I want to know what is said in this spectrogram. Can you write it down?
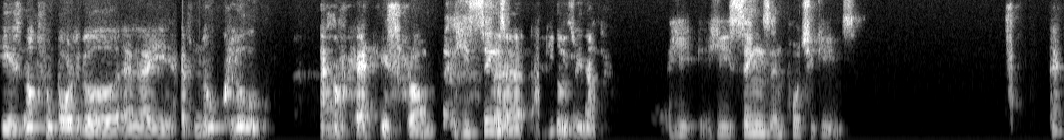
He is not from Portugal, and I have no clue where he's from. He sings. Uh, absolutely not. He he sings in Portuguese. That,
